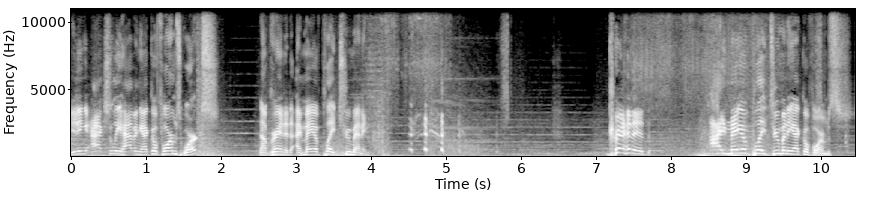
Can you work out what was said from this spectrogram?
You think actually having echo forms works? Now, granted, I may have played too many. granted, I may have played too many echo forms.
